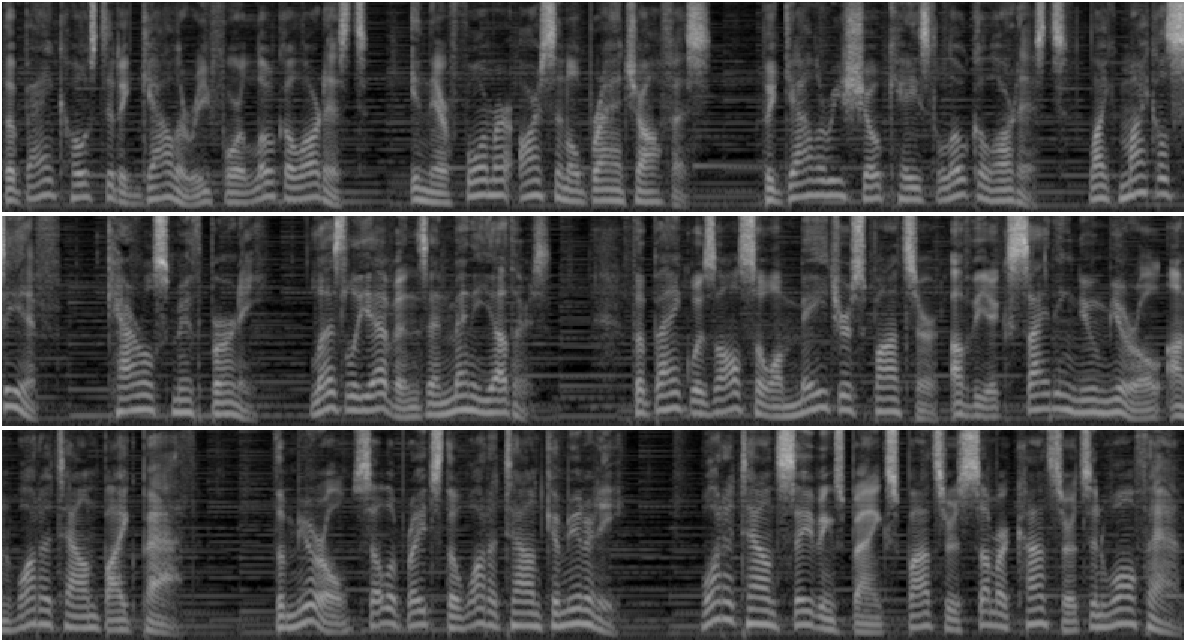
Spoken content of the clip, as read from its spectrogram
the bank hosted a gallery for local artists in their former Arsenal branch office. The gallery showcased local artists like Michael Seif, Carol Smith Burney, Leslie Evans, and many others. The bank was also a major sponsor of the exciting new mural on Watertown Bike Path. The mural celebrates the Watertown community. Watertown Savings Bank sponsors summer concerts in Waltham,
